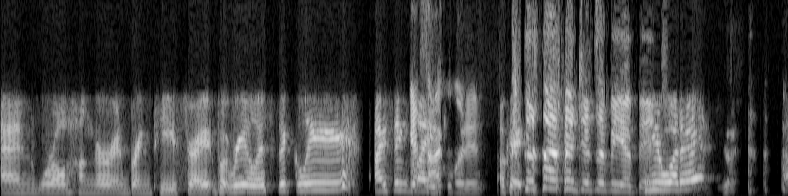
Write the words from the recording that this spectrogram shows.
end world hunger and bring peace, right? But realistically, I think Yes, like I wouldn't. okay, just to be a bitch. you wouldn't. Ah,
